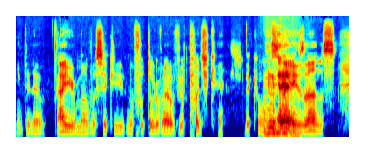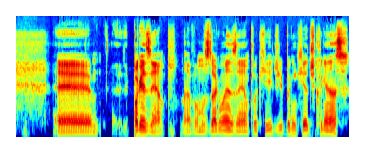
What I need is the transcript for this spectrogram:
Entendeu? Aí, irmã, você que no futuro vai ouvir o podcast daqui a uns É. 10 anos. é, por exemplo, né, vamos dar um exemplo aqui de brinquedo de criança,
